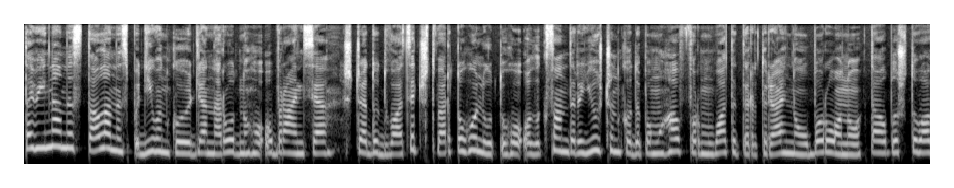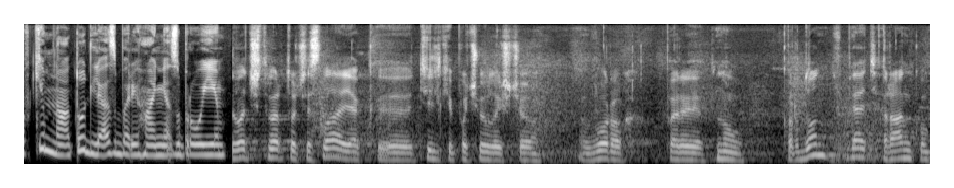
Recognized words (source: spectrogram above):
Та війна не стала несподіванкою для народного обранця. Ще до 24 лютого Олександр Ющенко допомагав формувати територіальну оборону та облаштував кімнату для зберігання зброї. 24 числа, як е, тільки почули, що ворог перетнув кордон в 5 ранку,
